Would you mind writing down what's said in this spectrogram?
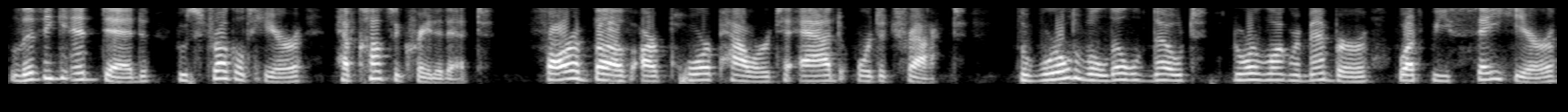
living and dead, who struggled here, have consecrated it, far above our poor power to add or detract. The world will little note nor long remember what we say here,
